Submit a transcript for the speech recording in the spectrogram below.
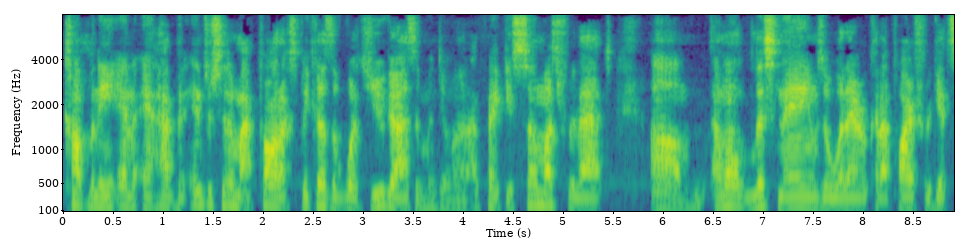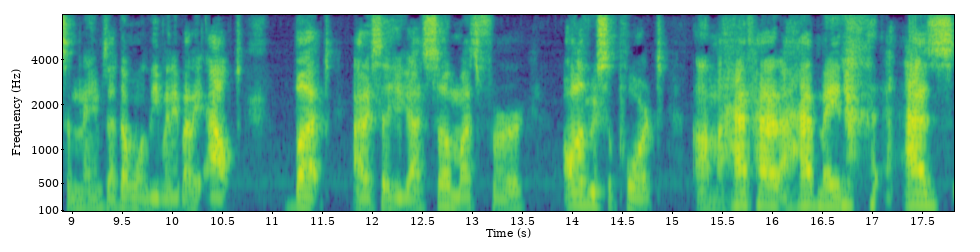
company and, and have been interested in my products because of what you guys have been doing. I thank you so much for that. Um, I won't list names or whatever because I probably forget some names. I don't want to leave anybody out. But I just thank you guys so much for all of your support. Um, I have had, I have made, as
